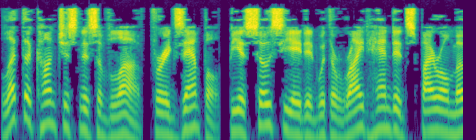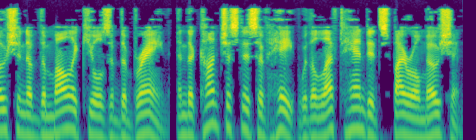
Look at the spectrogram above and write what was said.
Let the consciousness of love, for example, be associated with a right-handed spiral motion of the molecules of the brain, and the consciousness of hate with a left-handed spiral motion.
